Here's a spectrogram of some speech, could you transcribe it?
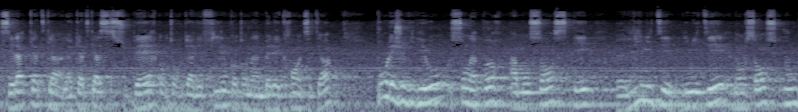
c'est la 4K. La 4K, c'est super quand on regarde des films, quand on a un bel écran, etc. Pour les jeux vidéo, son apport, à mon sens, est euh, limité. Limité dans le sens où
